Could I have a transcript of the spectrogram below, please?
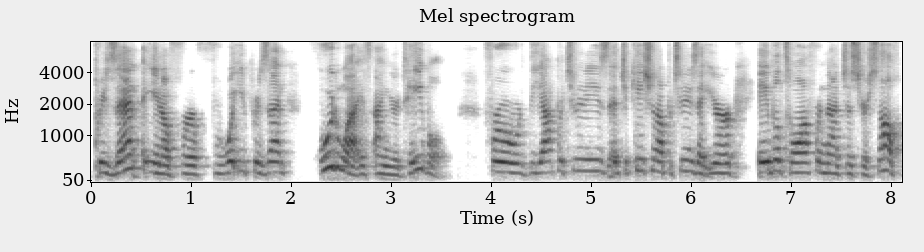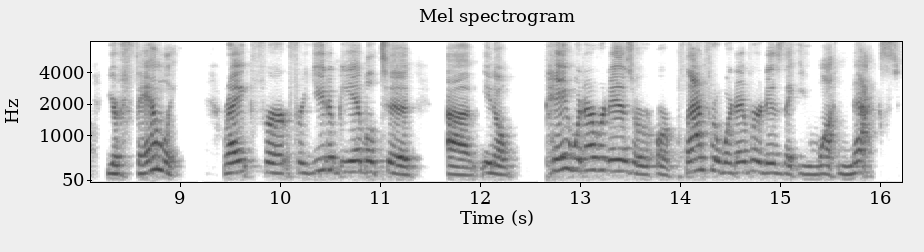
present, you know, for for what you present food wise on your table, for the opportunities, education opportunities that you're able to offer not just yourself, your family, right? For for you to be able to uh, you know, pay whatever it is or or plan for whatever it is that you want next.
